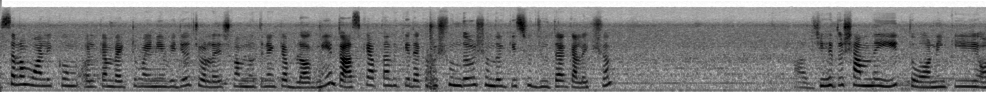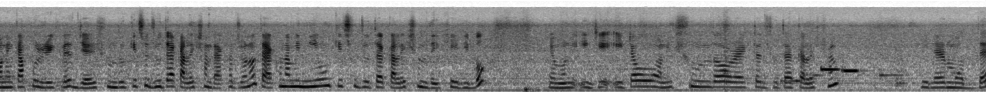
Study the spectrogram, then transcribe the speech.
আসসালামু আলাইকুম welcome back to my new video চলে আসলাম নতুন একটা ব্লগ নিয়ে। তো আজকে আপনাদেরকে দেখাবো সুন্দর সুন্দর কিছু জুতা কালেকশন যেহেতু সামনে ঈদ, তো অনেকেই, অনেক আপুর রিকোয়েস্ট যে সুন্দর কিছু জুতা কালেকশন দেখার জন্য, তো এখন আমি নিউ কিছু জুতা কালেকশন দেখিয়ে দিব। যেমন এই যে এটাও অনেক সুন্দর একটা জুতা কালেকশন হিলের মধ্যে।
